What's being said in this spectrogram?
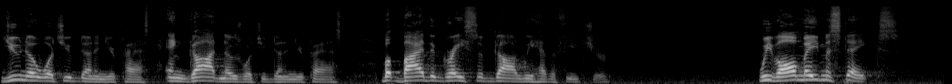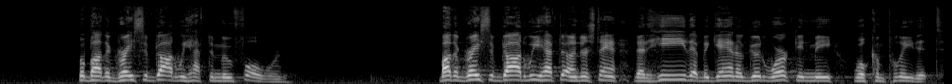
You know what you've done in your past. And God knows what you've done in your past. But by the grace of God, we have a future. We've all made mistakes. But by the grace of God, we have to move forward. By the grace of God, we have to understand that He that began a good work in me will complete it.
